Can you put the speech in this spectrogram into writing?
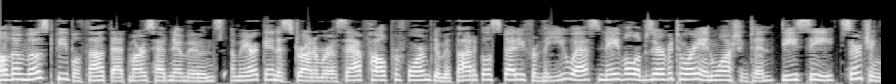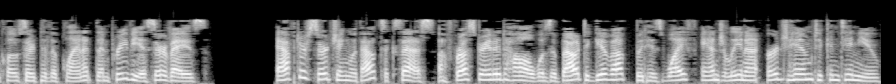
Although most people thought that Mars had no moons, American astronomer Asaph Hall performed a methodical study from the U.S. Naval Observatory in Washington, D.C., searching closer to the planet than previous surveys. After searching without success, a frustrated Hall was about to give up but his wife, Angelina, urged him to continue.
